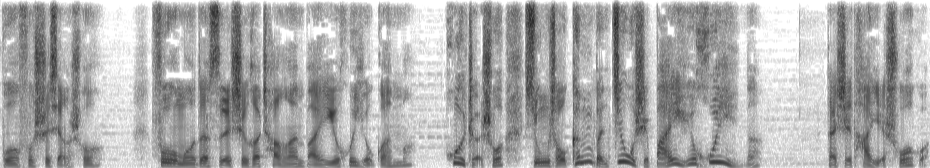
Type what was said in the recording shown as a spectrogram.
伯父是想说，父母的死是和长安白玉会有关吗？或者说，凶手根本就是白玉会呢？但是他也说过，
